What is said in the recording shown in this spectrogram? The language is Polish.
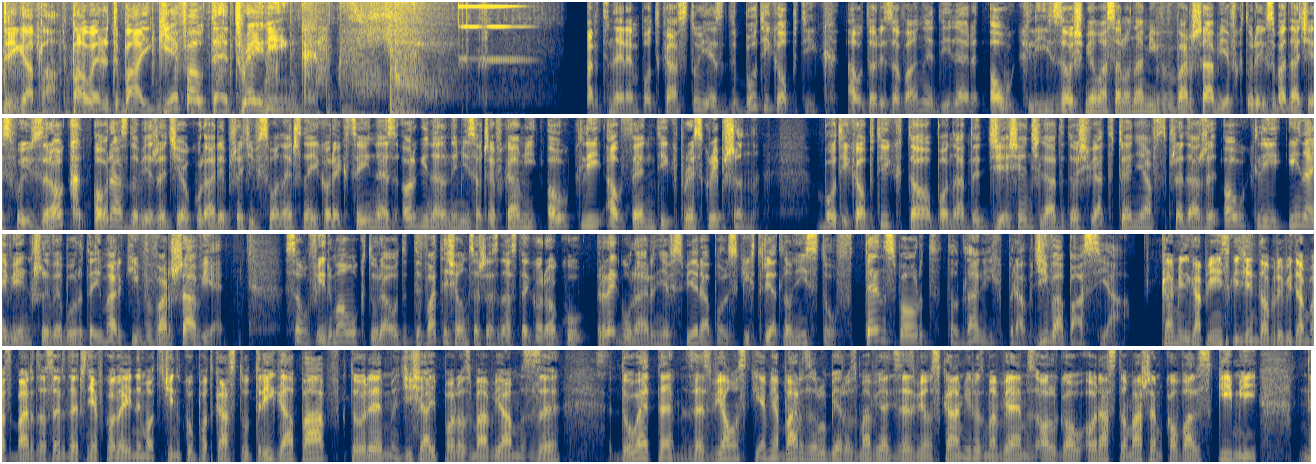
Trigapa powered by GVT Training. Partnerem podcastu jest Butik Optik, autoryzowany dealer Oakley z ośmioma salonami w Warszawie, w których zbadacie swój wzrok oraz dobierzecie okulary przeciwsłoneczne i korekcyjne z oryginalnymi soczewkami Oakley Authentic Prescription. Butik Optik to ponad 10 lat doświadczenia w sprzedaży Oakley i największy wybór tej marki w Warszawie. Są firmą, która od 2016 roku regularnie wspiera polskich triatlonistów. Ten sport to dla nich prawdziwa pasja. Kamil Gapiński, dzień dobry, witam Was bardzo serdecznie w kolejnym odcinku podcastu Trigapa, w którym dzisiaj porozmawiam z duetem, ze związkiem. Ja bardzo lubię rozmawiać ze związkami. Rozmawiałem z Olgą oraz Tomaszem Kowalskimi,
